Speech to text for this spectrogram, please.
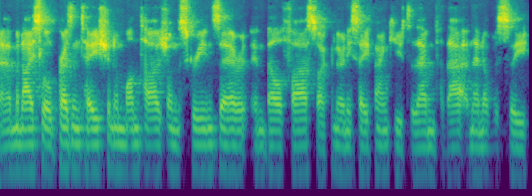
um, a nice little presentation and montage on the screens there in Belfast. So I can only say thank you to them for that. And then obviously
